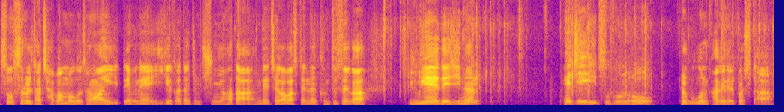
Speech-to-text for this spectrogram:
소스를 다 잡아먹은 상황이기 때문에 이게 가장 좀 중요하다. 근데 제가 봤을 때는 금투세가 유예 내지는 폐지 수순으로 결국은 가게 될 것이다.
